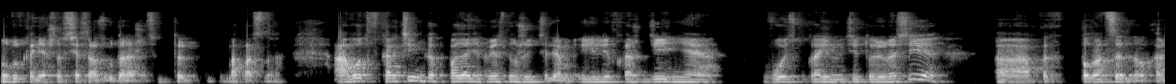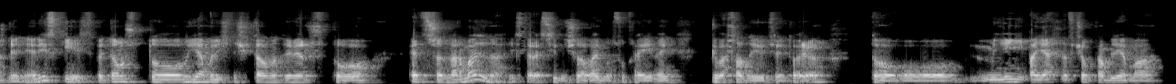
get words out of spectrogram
ну, тут, конечно, все сразу будоражатся. Это опасно. А вот в картинках попадания по местным жителям или вхождение войск Украины на территорию России, а, как полноценного вхождения, риск есть. При том, что ну, я бы лично считал, например, что это совершенно нормально, если Россия начала войну с Украиной и вошла на ее территорию, то мне непонятно, в чем проблема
